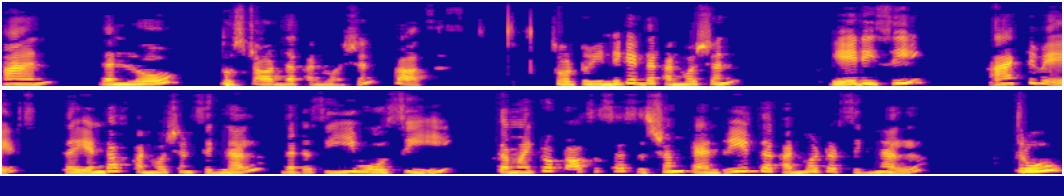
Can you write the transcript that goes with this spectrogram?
and then low to start the conversion process. So to indicate the conversion, ADC activates the end of conversion signal that is EOC. The microprocessor system can read the converted signal through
